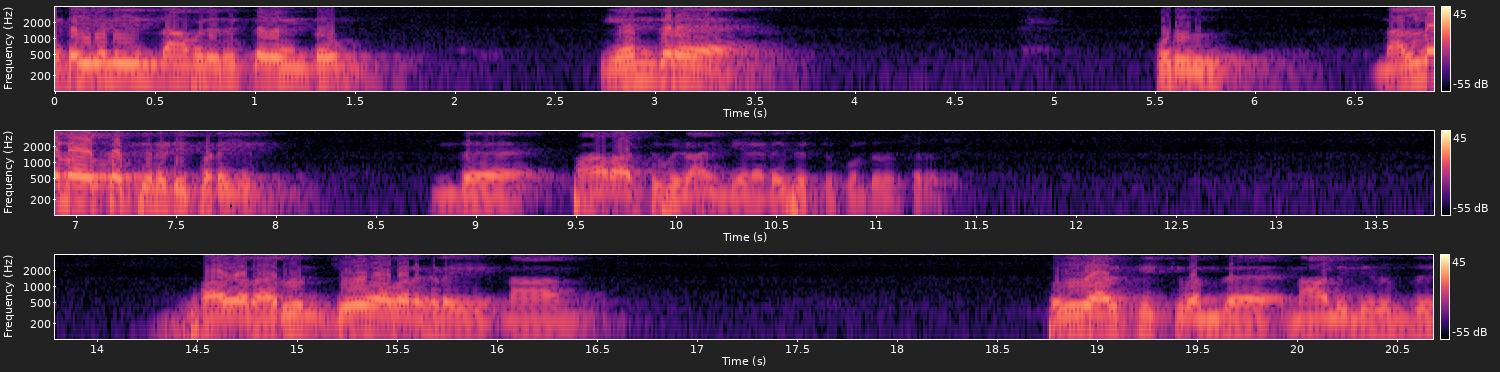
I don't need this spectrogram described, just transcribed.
இடைவெளி இல்லாமல் இருக்க வேண்டும் என்கிற ஒரு நல்ல நோக்கத்தின் அடிப்படையில் இந்த பாராட்டு விழா இங்கே நடைபெற்றுக் கொண்டிருக்கிறது. ஃபாதர் அருண் ஜோ அவர்களை நான் பொது வாழ்க்கைக்கு வந்த நாளில் இருந்து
